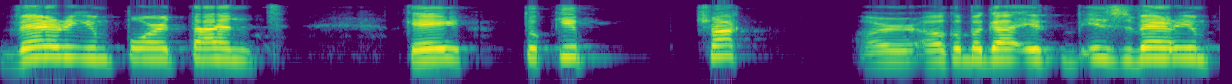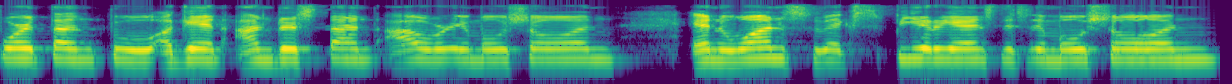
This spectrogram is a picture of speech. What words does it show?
very important, okay, to keep track or, or kumbaga, it is very important to, again, understand our emotion. And once we experience this emotion,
